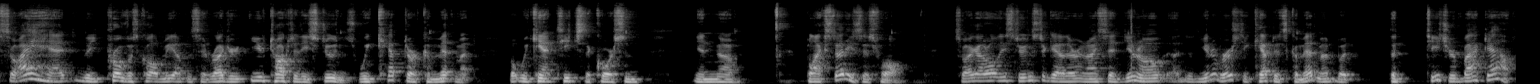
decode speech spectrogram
so I had the provost called me up and said, Roger, you talk to these students. We kept our commitment, but we can't teach the course in, in uh, Black Studies this fall. So I got all these students together and I said, you know, the university kept its commitment, but the teacher backed out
